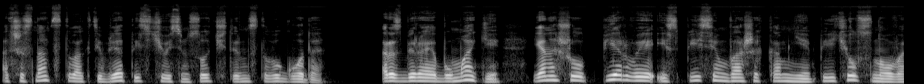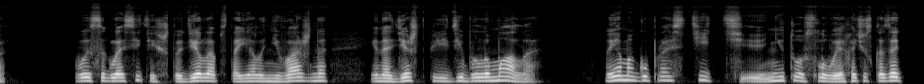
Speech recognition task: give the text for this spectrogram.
от 16 октября 1814 года. Разбирая бумаги, я нашел первое из писем ваших ко мне, перечел снова. Вы согласитесь, что дело обстояло неважно, и надежд впереди было мало но я могу простить э, не то слово, я хочу сказать,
